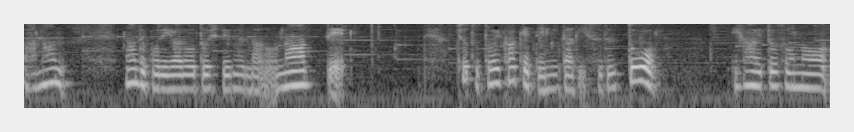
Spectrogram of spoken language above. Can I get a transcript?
あななんでこれやろうとしてるんだろうなってちょっと問いかけてみたりすると意外とその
